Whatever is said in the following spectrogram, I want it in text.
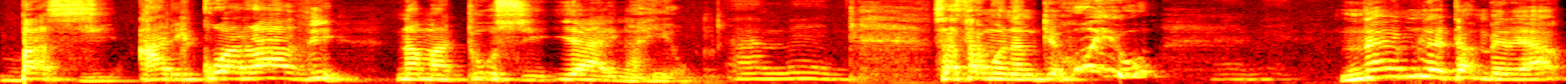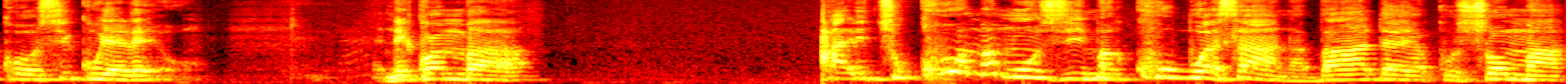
basi alikuwa radhi na matusi ya aina hiyo Amen. sasa mwanamke huyu nayemleta mbele yako siku ya leo ni kwamba alichukua maamuzi makubwa sana baada ya kusoma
